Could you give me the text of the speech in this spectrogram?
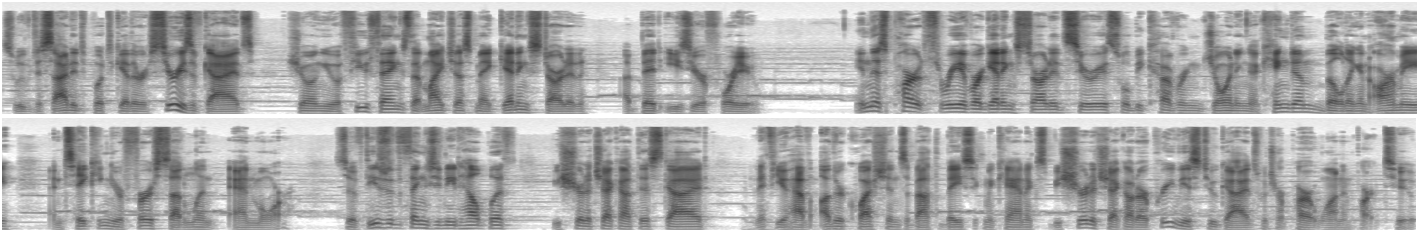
so we've decided to put together a series of guides showing you a few things that might just make getting started a bit easier for you. In this part 3 of our Getting Started series, we'll be covering joining a kingdom, building an army, and taking your first settlement, and more. So if these are the things you need help with, be sure to check out this guide, and if you have other questions about the basic mechanics, be sure to check out our previous two guides, which are part 1 and part 2.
